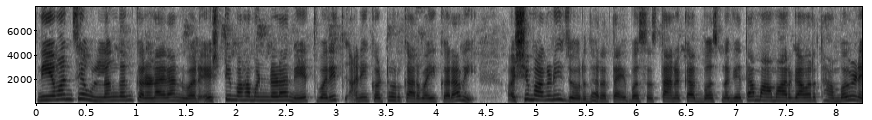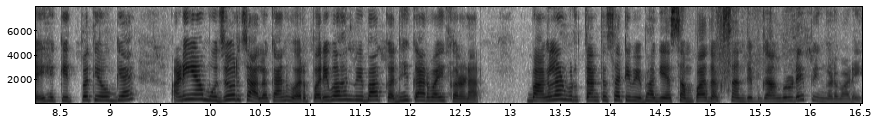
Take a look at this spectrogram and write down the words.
नियमांचे उल्लंघन करणाऱ्यांवर एस टी महामंडळाने त्वरित आणि कठोर कारवाई करावी अशी मागणी जोर धरत आहे. बसस्थानकात बस न घेता महामार्गावर थांबविणे हे कितपत योग्य आहे? आणि या मुजोर चालकांवर परिवहन विभाग कधी कारवाई करणार? बांगला वृत्तांतासाठी विभागीय संपादक संदीप गांगुर्डे पिंगळवाडे.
